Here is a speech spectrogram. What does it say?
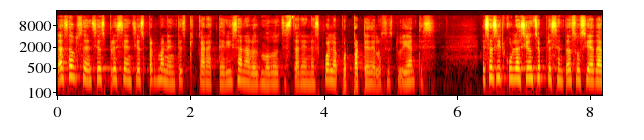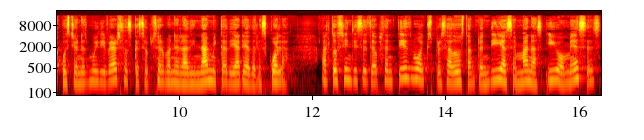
las ausencias, presencias permanentes que caracterizan a los modos de estar en la escuela por parte de los estudiantes. Esa circulación se presenta asociada a cuestiones muy diversas que se observan en la dinámica diaria de la escuela. Altos índices de absentismo expresados tanto en días, semanas y o meses,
